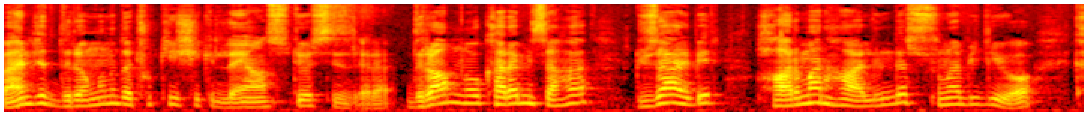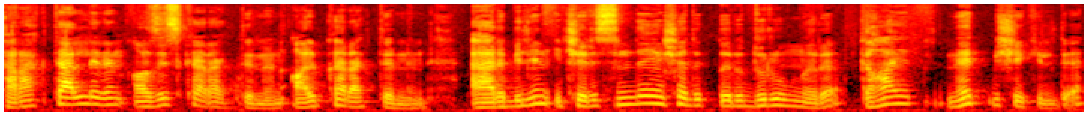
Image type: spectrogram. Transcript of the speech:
Bence dramını da çok iyi şekilde yansıtıyor sizlere. Dramla o kara mizahı güzel bir harman halinde sunabiliyor. Karakterlerin, Aziz karakterinin, Alp karakterinin, Erbil'in içerisinde yaşadıkları durumları gayet net bir şekilde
